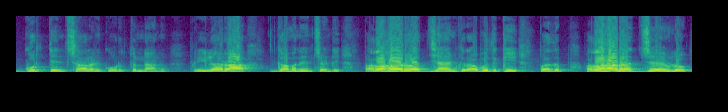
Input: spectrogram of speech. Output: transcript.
గుర్తించాలని కోరుతున్నాను. ప్రియులారా గమనించండి. పదహారు అధ్యాయంకి రాబోతుకి పద పదహారు అధ్యాయంలో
